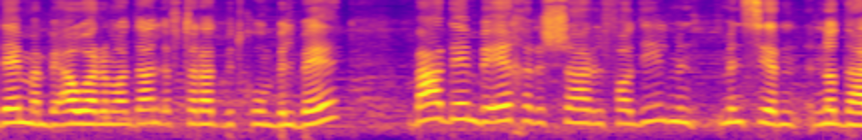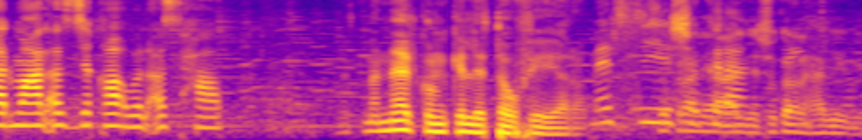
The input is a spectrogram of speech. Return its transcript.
دائما بأول رمضان الإفطارات بتكون بالبيت. بعدين بآخر الشهر الفضيل بنصير نظهر مع الأصدقاء والأصحاب. بتمنى لكم كل التوفيق يا رب. ميرسي شكرا, شكرا. شكرا حبيبي.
